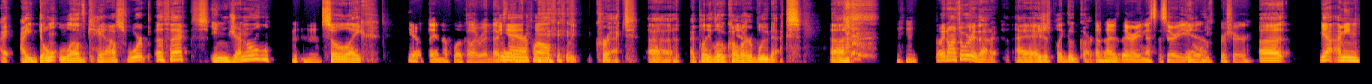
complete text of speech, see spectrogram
I I don't love chaos warp effects in general. Mhm. So like You don't play enough low color red decks. yeah, well, correct. Uh I play low color blue decks. Uh Mhm. so I don't have to worry about it. I, I just play good cards. sometimes they're a necessary evil Yeah. for sure. Uh, yeah, I mean,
